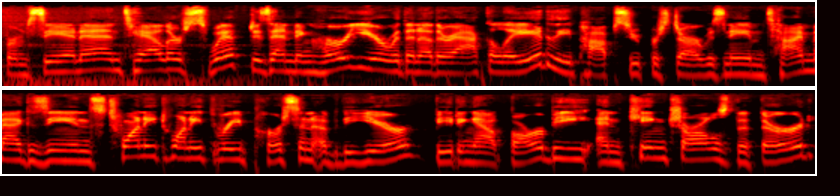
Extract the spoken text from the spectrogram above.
From CNN, Taylor Swift is ending her year with another accolade. The pop superstar was named Time Magazine's 2023 Person of the Year, beating out Barbie and King Charles III.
